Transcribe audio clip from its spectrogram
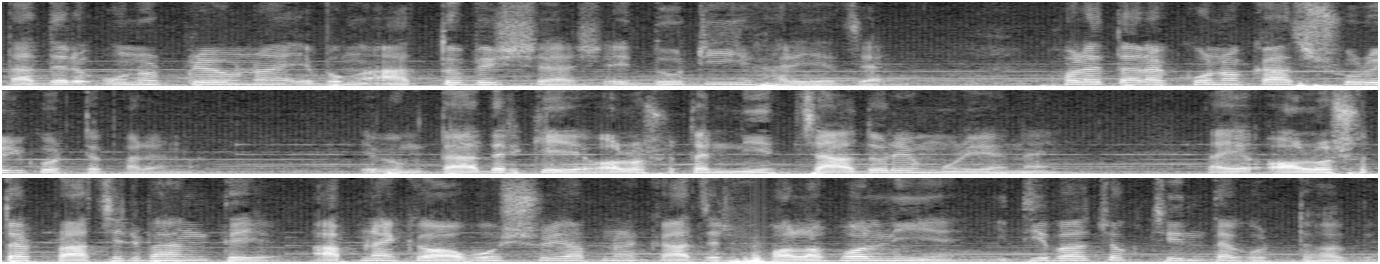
তাদের অনুপ্রেরণা এবং আত্মবিশ্বাস এই দুটিই হারিয়ে যায়। ফলে তারা কোনো কাজ শুরুই করতে পারে না এবং তাদেরকে অলসতার নিজ চাদরে মুড়িয়ে নেয়। তাই অলসতার প্রাচীর ভাঙতে আপনাকে অবশ্যই আপনার কাজের ফলাফল নিয়ে ইতিবাচক চিন্তা করতে হবে।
